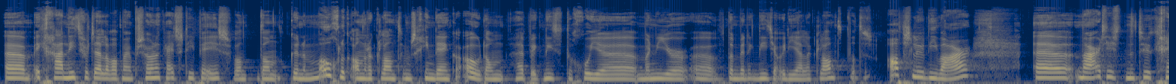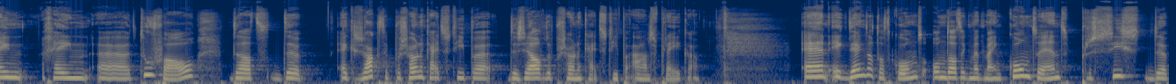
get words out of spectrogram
Ehm, ik ga niet vertellen wat mijn persoonlijkheidstype is, want dan kunnen mogelijk andere klanten misschien denken: oh, dan heb ik niet de goede manier, uh, dan ben ik niet jouw ideale klant. Dat is absoluut niet waar. Uh, maar het is natuurlijk geen, geen uh, toeval dat de exacte persoonlijkheidstype dezelfde persoonlijkheidstype aanspreken. En ik denk dat dat komt omdat ik met mijn content precies de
